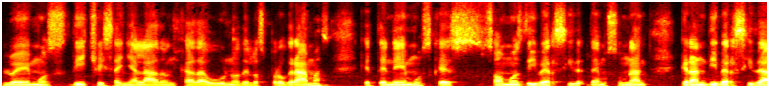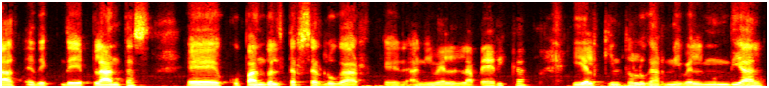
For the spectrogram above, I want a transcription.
lo hemos dicho y señalado en cada uno de los programas que tenemos, que somos diversidad, tenemos una gran diversidad de, de plantas, ocupando el tercer lugar a nivel América y el quinto lugar nivel mundial.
